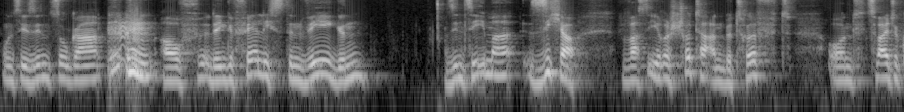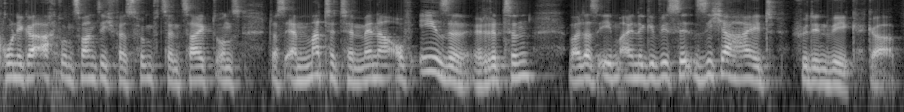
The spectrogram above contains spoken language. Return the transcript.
Und sie sind sogar auf den gefährlichsten Wegen, sind sie immer sicher, was ihre Schritte anbetrifft. Und 2. Chroniker 28, Vers 15 zeigt uns, dass ermattete Männer auf Esel ritten, weil das eben eine gewisse Sicherheit für den Weg gab.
